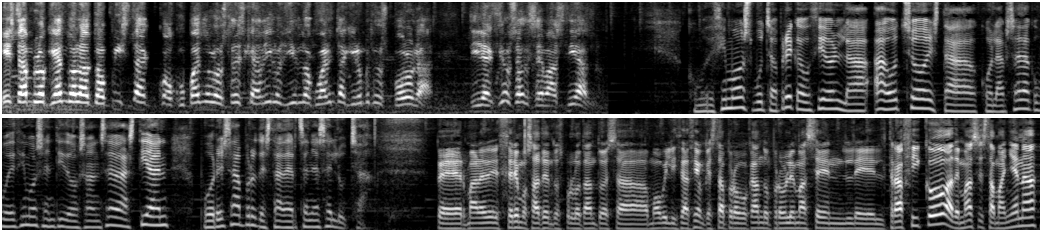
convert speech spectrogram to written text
Están bloqueando la autopista, ocupando los tres carriles yendo a 40 kilómetros por hora, dirección San Sebastián. Como decimos, mucha precaución. La A8 está colapsada, como decimos, sentido San Sebastián, por esa protesta de Archañas en lucha. Permaneceremos atentos, por lo tanto, a esa movilización que está provocando problemas en el tráfico. Además, esta mañana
